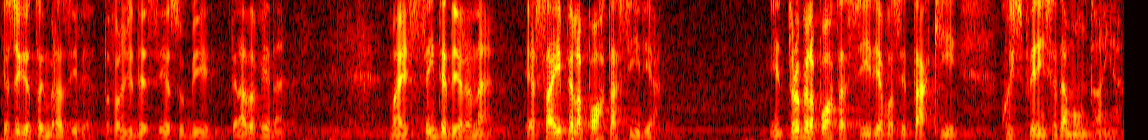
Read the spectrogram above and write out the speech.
Eu sei que eu estou em Brasília, estou falando de descer, subir, não tem nada a ver, né? Mas vocês entenderam, né? É sair pela porta síria. Entrou pela porta síria, você está aqui com a experiência da montanha.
